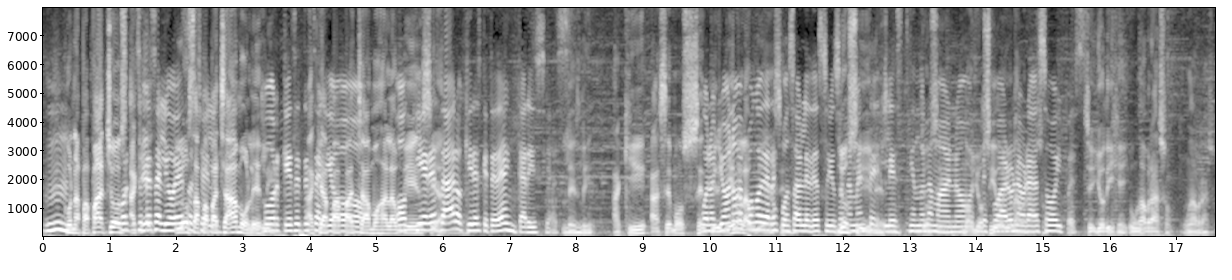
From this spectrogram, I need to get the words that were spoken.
Mm. con apapachos. Aquí se te salió eso, los apapachamos, Leslie. ¿Por qué se te aquí apapachamos a la audiencia. ¿O quieres dar o quieres que te den caricias? Leslie, aquí hacemos sentir Bueno, yo bien no me pongo de audiencia. responsable de eso. Yo Yo sí, solamente Leslie. les tiendo Yo la sí. mano, No, yo les sí puedo dar un un abrazo y pues... Sí, yo dije, un abrazo, un abrazo.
